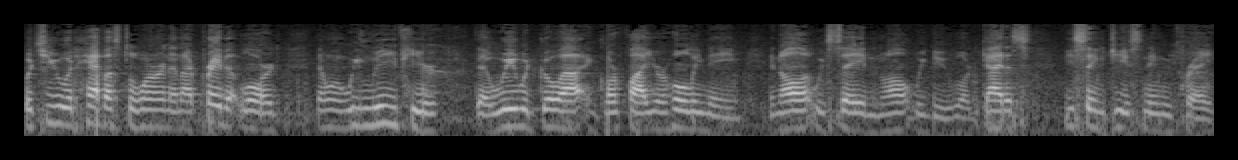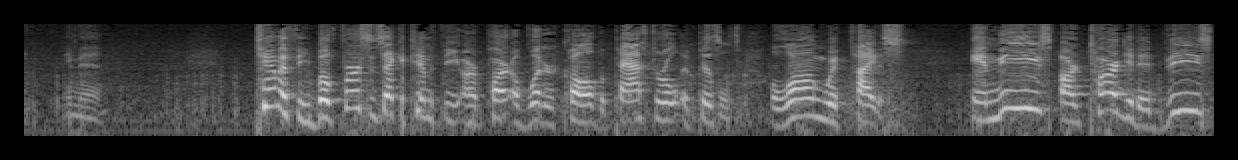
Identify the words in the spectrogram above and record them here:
what you would have us to learn. And I pray that, Lord, that when we leave here, that we would go out and glorify your holy name in all that we say and in all that we do. Lord, guide us. These things in Jesus' name we pray. Amen. Timothy, both 1st and 2nd Timothy are part of what are called the pastoral epistles, along with Titus. And these are targeted, these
